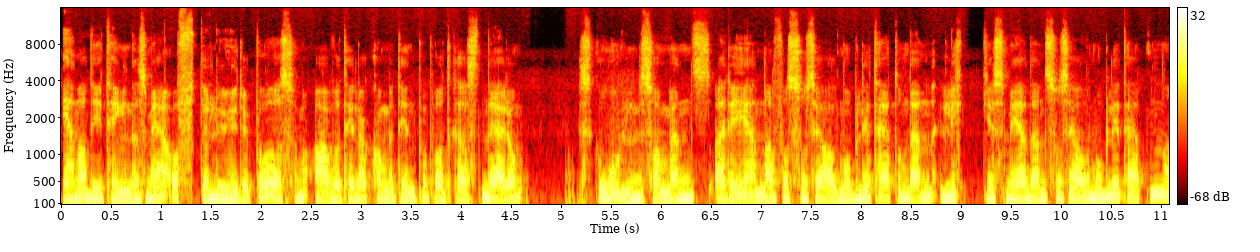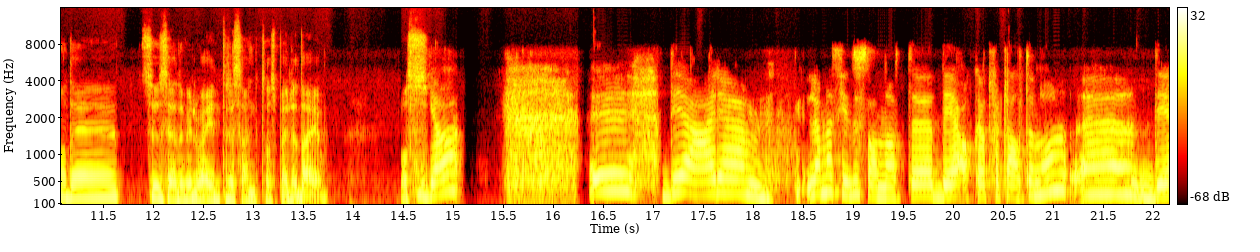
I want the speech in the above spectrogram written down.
en av de tingene som jeg ofte lurer på, og som av og til har kommet inn på podkasten, det er om skolen som en arena for sosial mobilitet, om den lykkes med den sosiale mobiliteten. Og det syns jeg det vil være interessant å spørre deg om. Også. Ja, det er eh, La meg si det sånn at eh, det jeg akkurat fortalte nå, det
